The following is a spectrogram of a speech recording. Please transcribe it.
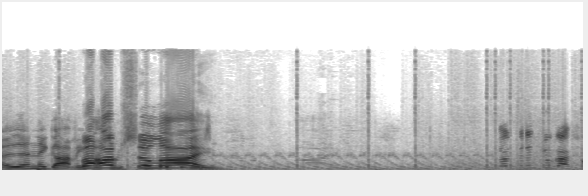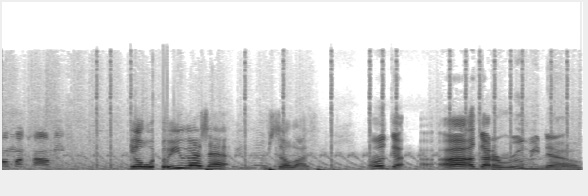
And then they got me But for some I'm still alive. reason. Look, this dude got so much. Yo, where you guys at? I'm still alive. Oh, look, at, uh, I got a ruby now.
